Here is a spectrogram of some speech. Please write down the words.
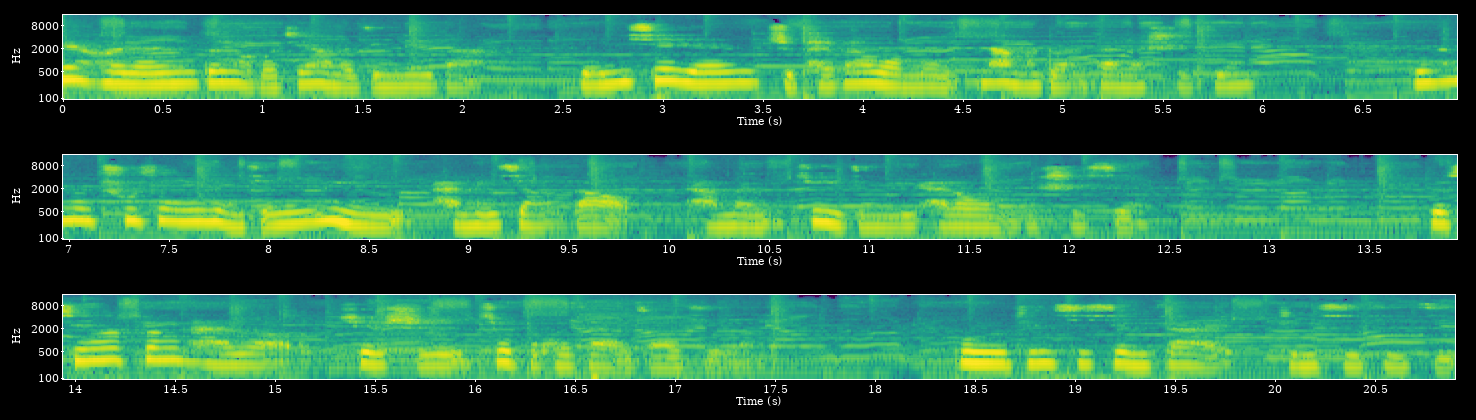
任何人都有过这样的经历吧？有一些人只陪伴我们那么短暂的时间，连他们出现于眼前的意义还没想到，他们就已经离开了我们的视线。有些人分开了，确实就不会再有交集了。不如珍惜现在，珍惜自己。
